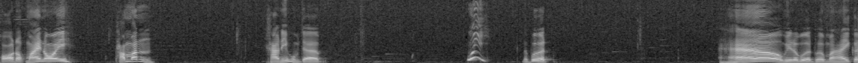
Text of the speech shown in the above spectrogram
ขอดอกไม้หน่อยทำมัน คราวนี้ผมจะอุ้ยระเบิด อ้าวมีระเบิดเพิ่มมาให้ก็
